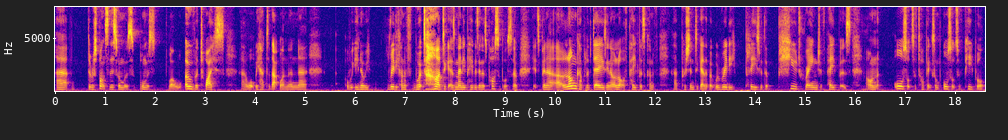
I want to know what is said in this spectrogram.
Uh, the response to this one was almost well over twice uh, what we had to that one, and uh, we, you know we really kind of worked hard to get as many papers in as possible. So it's been a, a long couple of days, you know, a lot of papers kind of uh, pushed in together, but we're really pleased with a huge range of papers on all sorts of topics from all sorts of people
